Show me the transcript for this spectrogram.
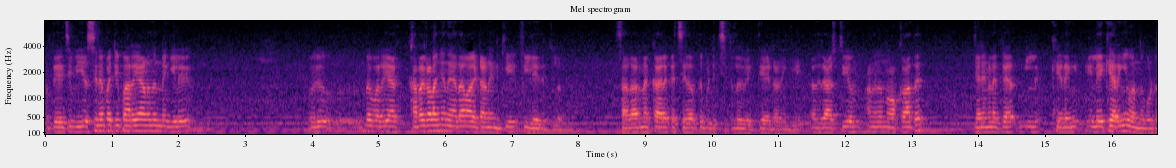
പ്രത്യേകിച്ച് വി എസിനെ പറ്റി പറയുകയാണെന്നുണ്ടെങ്കിൽ ഒരു എന്താ പറയുക കഥകളഞ്ഞ നേതാവായിട്ടാണ് എനിക്ക് ഫീൽ ചെയ്തിട്ടുള്ളത്. സാധാരണക്കാരൊക്കെ ചേർത്ത് പിടിച്ചിട്ടുള്ള വ്യക്തിയായിട്ടാണ് എനിക്ക് അത് രാഷ്ട്രീയം അങ്ങനെ നോക്കാതെ ജനങ്ങളൊക്കെ ഇടയിലേക്ക് ഇറങ്ങി വന്നുകൊണ്ട്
